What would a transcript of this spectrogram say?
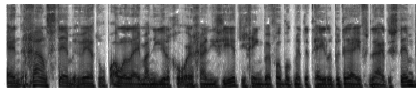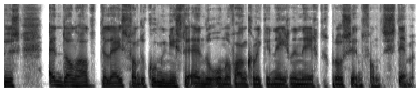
En gaan stemmen werd op allerlei manieren georganiseerd. Je ging bijvoorbeeld met het hele bedrijf naar de stembus. En dan had de lijst van de communisten en de onafhankelijke 99% van de stemmen.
